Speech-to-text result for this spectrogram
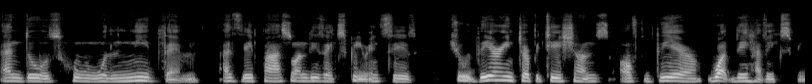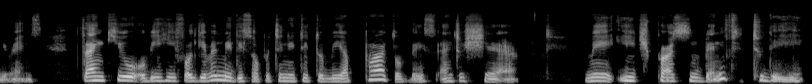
and those who will need them as they pass on these experiences through their interpretations of their what they have experienced. Thank you, Obehi, for giving me this opportunity to be a part of this and to share. May each person benefit today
